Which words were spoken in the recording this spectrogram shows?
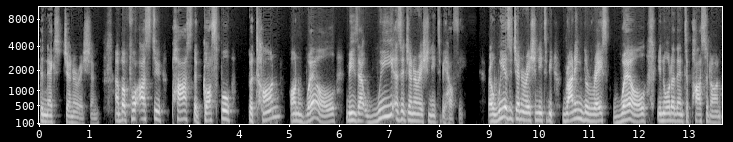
the next generation. Uh, but for us to pass the gospel baton on well means that we as a generation need to be healthy. Right? We as a generation need to be running the race well in order then to pass it on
